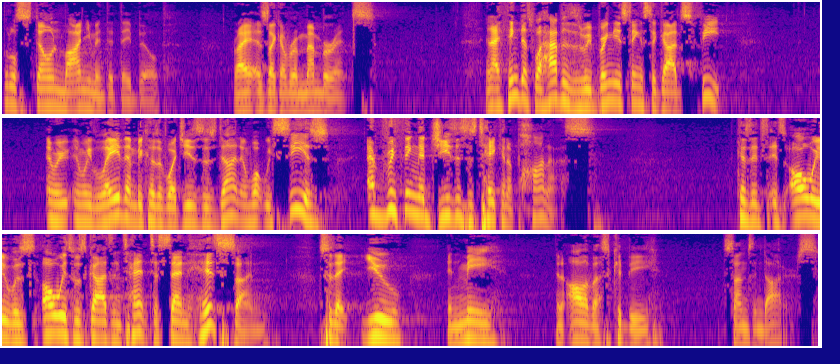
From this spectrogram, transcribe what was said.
little stone monument that they build right? As like a remembrance. And I think that's what happens is we bring these things to God's feet and we, and we lay them because of what Jesus has done. And what we see is everything that Jesus has taken upon us. Because it's, it's always, was, always was God's intent to send his son so that you and me and all of us could be sons and daughters.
